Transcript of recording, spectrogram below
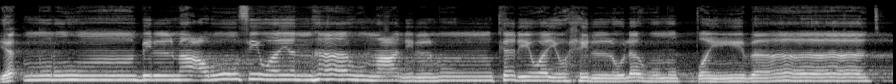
يأمرهم بالمعروف وينهاهم عن المنكر ويحل لهم الطيبات.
